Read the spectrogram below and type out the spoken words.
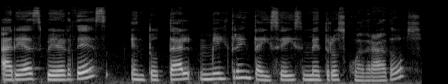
Áreas verdes, en total 1036 metros cuadrados.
